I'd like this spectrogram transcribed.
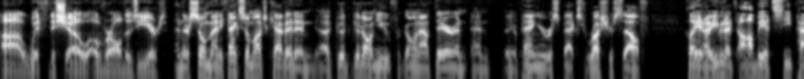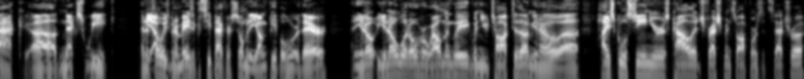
uh, with the show over all those years. And there's so many. Thanks so much, Kevin, and uh, good good on you for going out there and and you know, paying your respects to Rush yourself, Clay. You know, even at I'll be at CPAC uh, next week, and it's Yep. always been amazing because CPAC there's so many young people who are there. And you know, you know what? Overwhelmingly, when you talk to them, you know, uh, high school seniors, college freshmen, sophomores, etc.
